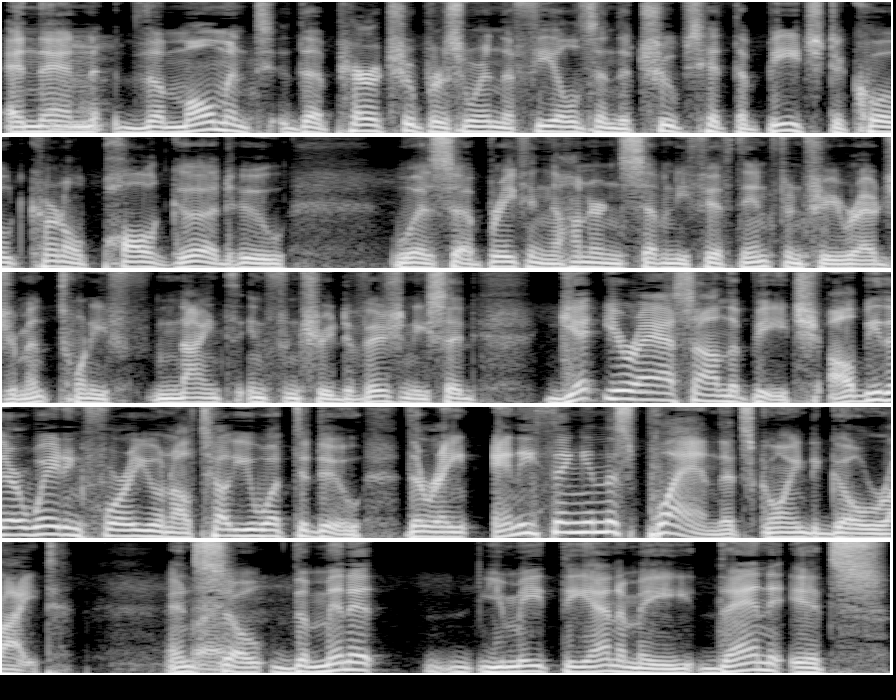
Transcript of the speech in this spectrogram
and then mm-hmm. the moment the paratroopers were in the fields and the troops hit the beach. To quote Colonel Paul Goode, who was uh, briefing the 175th Infantry Regiment, 29th Infantry Division. He said, Get your ass on the beach. I'll be there waiting for you and I'll tell you what to do. There ain't anything in this plan that's going to go right. And right. so the minute you meet the enemy, then it's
